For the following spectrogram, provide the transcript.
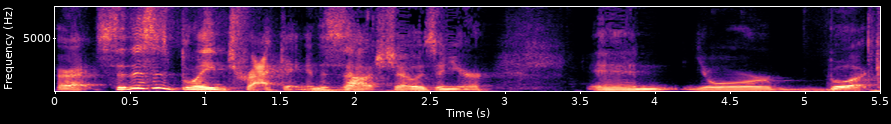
All right, so this is blade tracking and this is how it shows in your in your book.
